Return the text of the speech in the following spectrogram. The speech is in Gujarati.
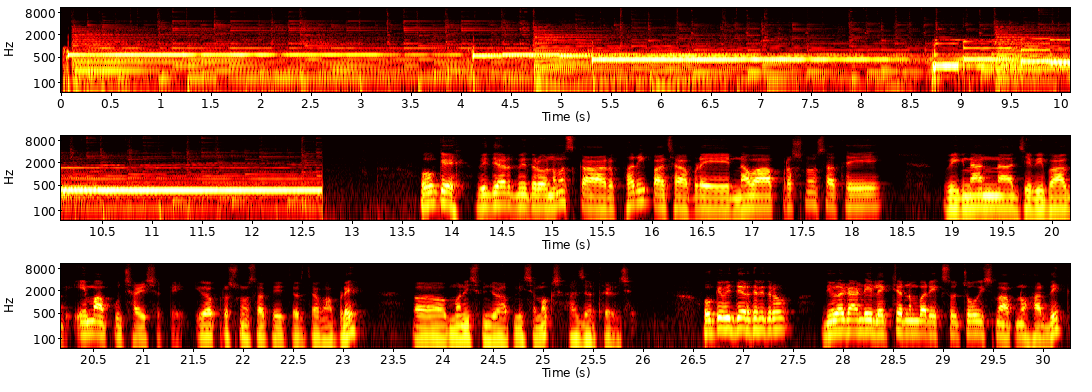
ઓકે, વિદ્યાર્થી મિત્રો, નમસ્કાર. ફરી પાછા આપણે નવા પ્રશ્નો સાથે વિજ્ઞાનના જે વિભાગ એમાં પૂછાઈ શકે એવા પ્રશ્નો સાથે ચર્ચામાં આપણે મનીષ આપની સમક્ષ હાજર થયો છે. ઓકે, વિદ્યાર્થી મિત્રો દિવા દાંડી લેક્ચર નંબર એકસો ચોવીસમાં આપનું હાર્દિક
